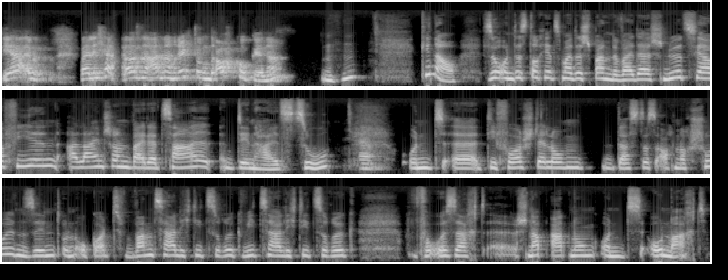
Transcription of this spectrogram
Ja, weil ich halt aus einer anderen Richtung drauf gucke, ne? Mhm. Genau. So, und das ist doch jetzt mal das Spannende, weil da schnürt es ja vielen allein schon bei der Zahl den Hals zu. Ja. Und äh, die Vorstellung, dass das auch noch Schulden sind und oh Gott, wann zahle ich die zurück, wie zahle ich die zurück, verursacht äh, Schnappatmung und Ohnmacht.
